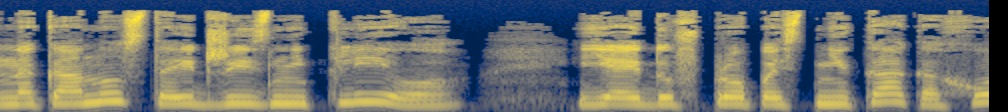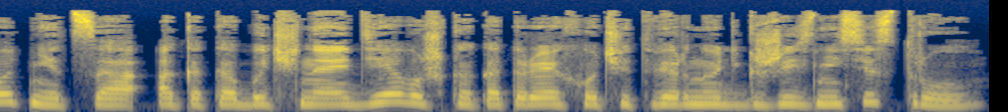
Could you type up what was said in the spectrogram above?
На кону стоит жизнь Клио. Я иду в пропасть не как охотница, а как обычная девушка, которая хочет вернуть к жизни сестру.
